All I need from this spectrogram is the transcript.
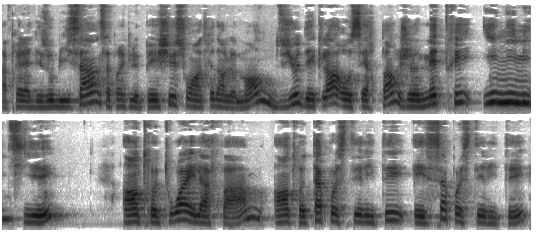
après la désobéissance, après que le péché soit entré dans le monde, Dieu déclare au serpent, je mettrai inimitié entre toi et la femme, entre ta postérité et sa postérité,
